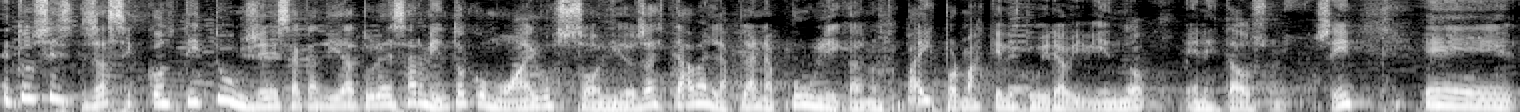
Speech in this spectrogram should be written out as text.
Entonces ya se constituye esa candidatura de Sarmiento como algo sólido, ya estaba en la plana pública de nuestro país, por más que él estuviera viviendo en Estados Unidos. ¿sí? Eh,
